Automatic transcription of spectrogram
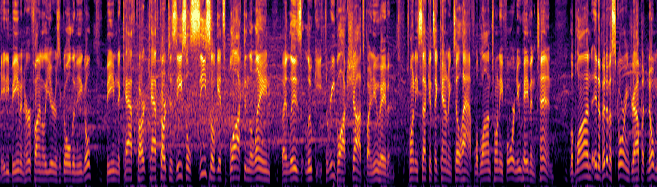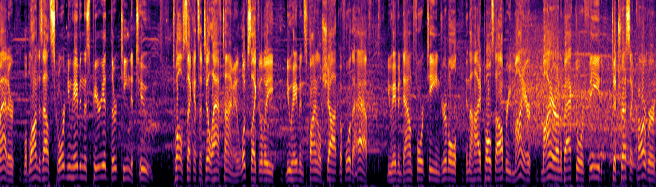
Katie Beam in her final year as a Golden Eagle. Beam to Cathcart. Cathcart to Ziesel. Cecil gets blocked in the lane by Liz Lukey. Three block shots by New Haven. 20 seconds and counting till half. LeBlond 24, New Haven 10. LeBlond in a bit of a scoring drought, but no matter. LeBlond has outscored New Haven this period 13 to 2. 12 seconds until halftime. It looks like it'll be New Haven's final shot before the half. New Haven down 14. Dribble in the high post. Aubrey Meyer. Meyer on a backdoor feed to Tressa Carver.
